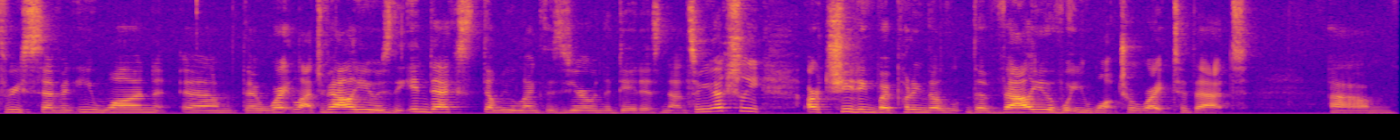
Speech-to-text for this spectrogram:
37E1. Um, the write latch value is the index, W length is zero, and the data is none. So you actually are cheating by putting the, the value of what you want to write to that um,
